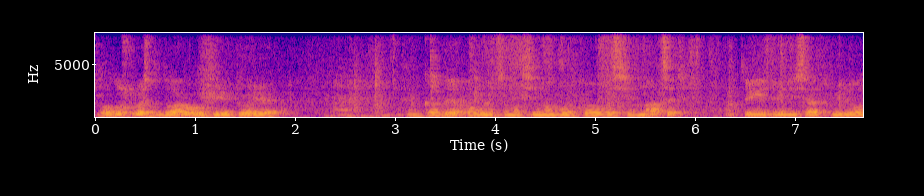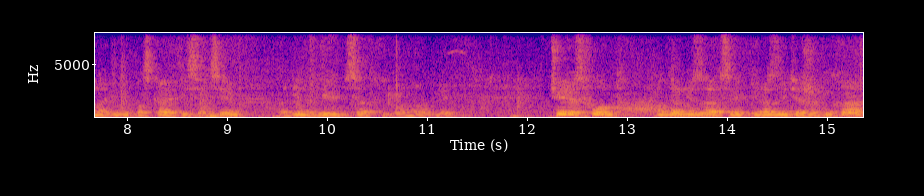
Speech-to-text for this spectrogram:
Благоустройство дворовой территории МКД по улице Максима Горького 18, 3,3 миллиона и Липовская 57, 1,9 миллиона рублей. Через фонд модернизации и развития ЖКХ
